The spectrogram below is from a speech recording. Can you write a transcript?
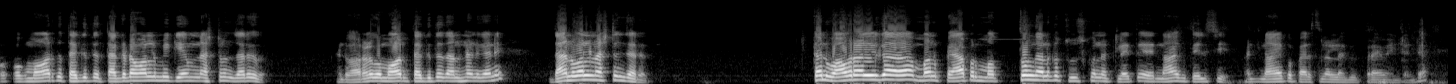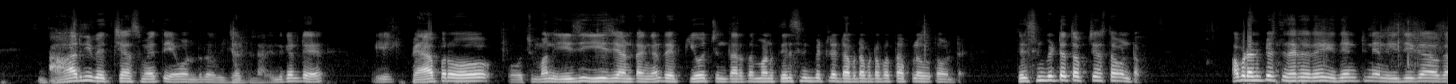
ఒక- మార్కు తగ్గితే తగ్గడం వల్ల మీకు ఏం నష్టం జరగదు. అంటే ఓవరాల్గా మార్కు తగ్గుతుంది అంటున్నాడు కానీ దానివల్ల నష్టం జరగదు. కానీ ఓవరాల్గా మన పేపర్ మొత్తం కనుక చూసుకున్నట్లయితే నాకు తెలిసి అంటే నా యొక్క పర్సనల్ అభిప్రాయం ఏంటంటే భారీ వ్యత్యాసం అయితే ఏముండదు విద్యార్థుల ఎందుకంటే ఈ పేపరు వచ్చి మనం ఈజీ ఈజీ అంటాం కానీ రేపు క్యూ వచ్చిన తర్వాత మనకు తెలిసిన బిట్లే డబ్బ డబ్బ డబ్బ తప్పులు అవుతూ ఉంటాయి. తెలిసిన బిట్టే తప్పు చేస్తూ ఉంటాం. అప్పుడు అనిపిస్తుంది సరే రే ఇదేంటి నేను ఈజీగా ఒక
